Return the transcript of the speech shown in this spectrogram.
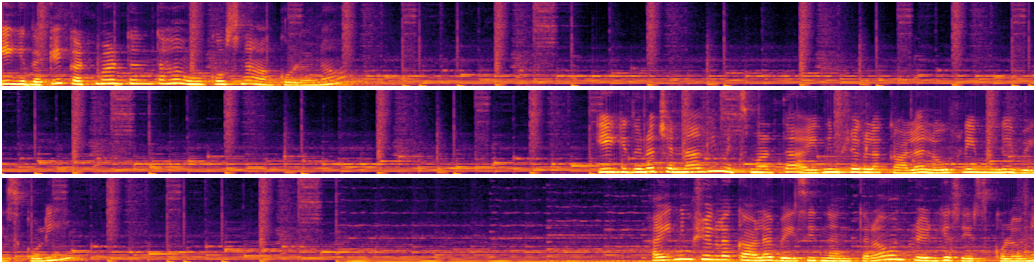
ಈಗ ಇದಕ್ಕೆ ಕಟ್ ಮಾಡಿದಂತಹ ಹೂಕೋಸನ್ನ ಹಾಕೊಳ್ಳೋಣ ಈಗ ಇದನ್ನು ಚೆನ್ನಾಗಿ ಮಿಕ್ಸ್ ಮಾಡ್ತಾ ಐದು ನಿಮಿಷಗಳ ಕಾಲ ಲೋ ಫ್ಲೇಮಲ್ಲಿ ಬೇಯಿಸ್ಕೊಳ್ಳಿ. ಐದು ನಿಮಿಷಗಳ ಕಾಲ ಬೇಯಿಸಿದ ನಂತರ ಒಂದು ಪ್ಲೇಟ್ಗೆ ಸೇರಿಸ್ಕೊಳ್ಳೋಣ.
